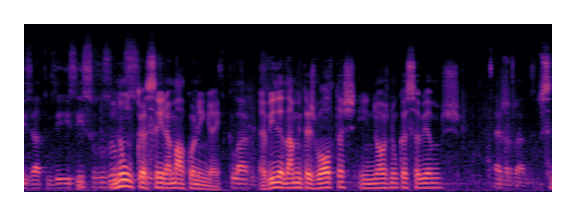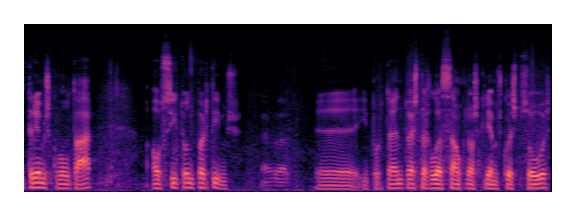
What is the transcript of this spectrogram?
Exato, isso, isso resume Nunca sair a mal com ninguém. Claro. A vida dá muitas voltas e nós nunca sabemos É verdade, se teremos que voltar ao sítio onde partimos. é verdade. Eh, e, portanto, esta relação que nós criamos com as pessoas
